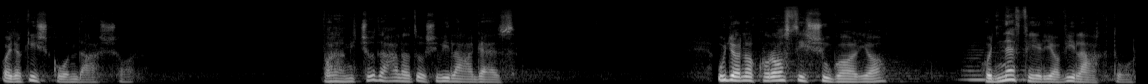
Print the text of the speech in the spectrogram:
vagy a kiskondással. Valami csodálatos világ ez. Ugyanakkor azt is sugalja, hogy ne félj a világtól.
